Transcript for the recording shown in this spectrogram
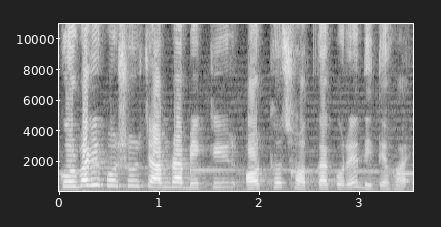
কোরবানি পশুর চামড়া বিক্রির অর্থ ছৎকা করে দিতে হয়।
